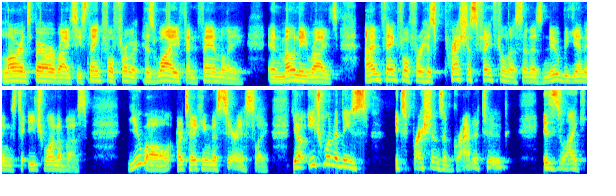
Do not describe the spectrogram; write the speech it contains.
Lawrence Barrow writes, he's thankful for his wife and family. And Moni writes, I'm thankful for his precious faithfulness and his new beginnings to each one of us. You all are taking this seriously. You know, each one of these expressions of gratitude is like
